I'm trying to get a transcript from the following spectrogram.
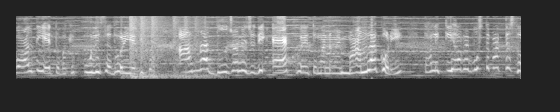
কল দিয়ে তোমাকে পুলিশে ধরিয়ে দিব। আমরা দুজনে যদি এক হয়ে তোমার নামে মামলা করি তাহলে কি হবে বুঝতে পারতেছো?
